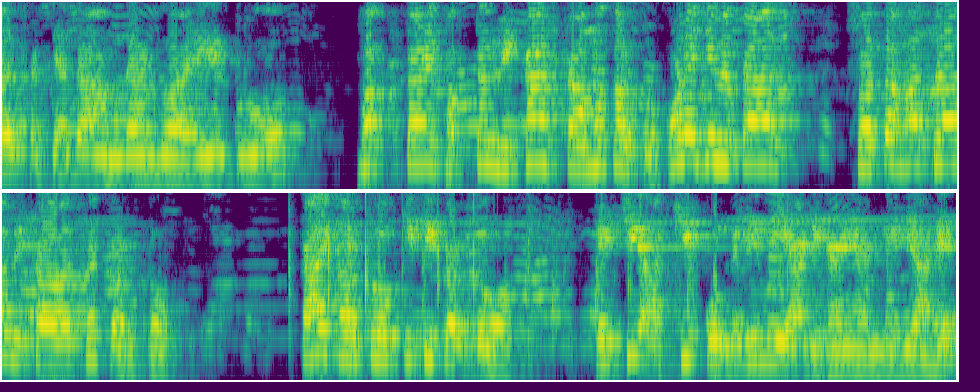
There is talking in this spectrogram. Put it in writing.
आज सध्याचा आमदार जो आहे तो फक्त आणि फक्त विकास काम करतो. कोणाचे विकास? स्वतःचा विकास करतो. काय करतो? किती करतो? ह्याची अख्खी कुंडली मी या ठिकाणी आणलेली आहे.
